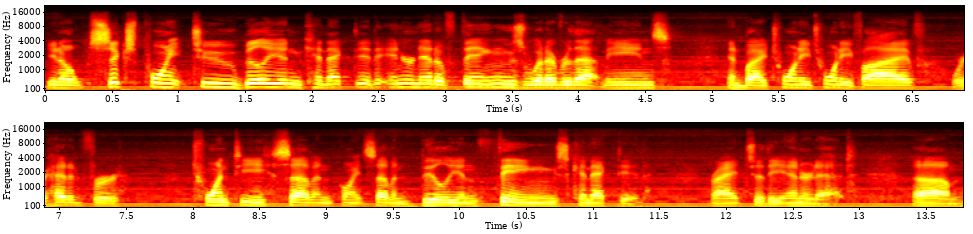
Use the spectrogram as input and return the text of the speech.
you know, 6.2 billion connected Internet of Things, whatever that means. And by 2025, we're headed for 27.7 billion things connected, right, to the Internet. Um,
